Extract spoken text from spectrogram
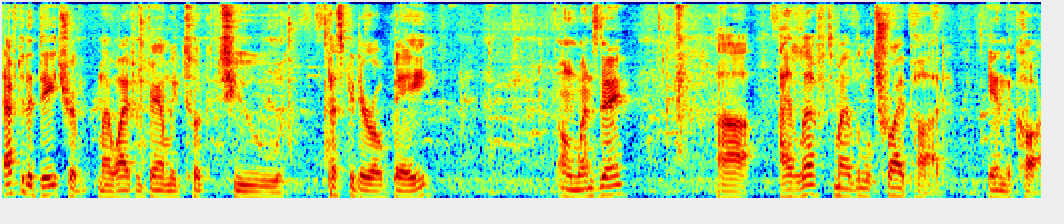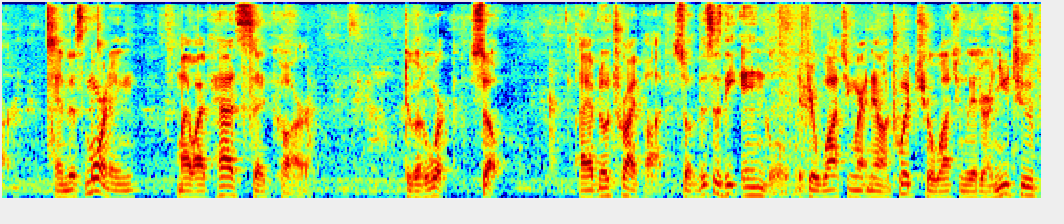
after the day trip my wife and family took to Pescadero Bay on Wednesday, uh, I left my little tripod in the car. And this morning, my wife has said car to go to work. So, I have no tripod. So, this is the angle. If you're watching right now on Twitch or watching later on YouTube,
